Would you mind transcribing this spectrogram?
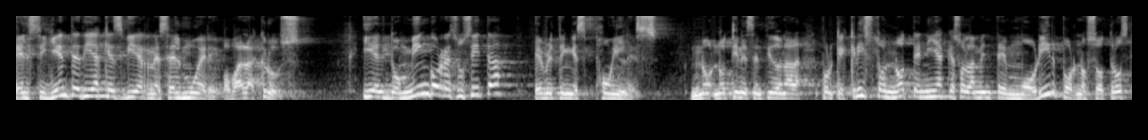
El siguiente día que es viernes, él muere o va a la cruz. Y el domingo resucita, everything is pointless. No, no tiene sentido nada, porque Cristo no tenía que solamente morir por nosotros,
